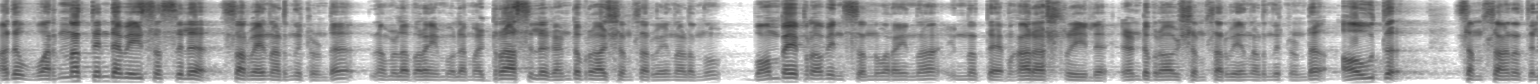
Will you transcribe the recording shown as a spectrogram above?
അത് വർണത്തിന്റെ ബേസിസിൽ സർവേ നടന്നിട്ടുണ്ട്. നമ്മൾ പറയും പോലെ മദ്രാസിൽ രണ്ട് പ്രാവശ്യം സർവേ നടന്നു. ബോംബെ പ്രൊവിൻസ് എന്ന് പറയുന്ന ഇന്നത്തെ മഹാരാഷ്ട്രയിൽ രണ്ട് പ്രാവശ്യം സർവേ നടന്നിട്ടുണ്ട്. ഔദ് സംസ്ഥാനത്തിൽ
